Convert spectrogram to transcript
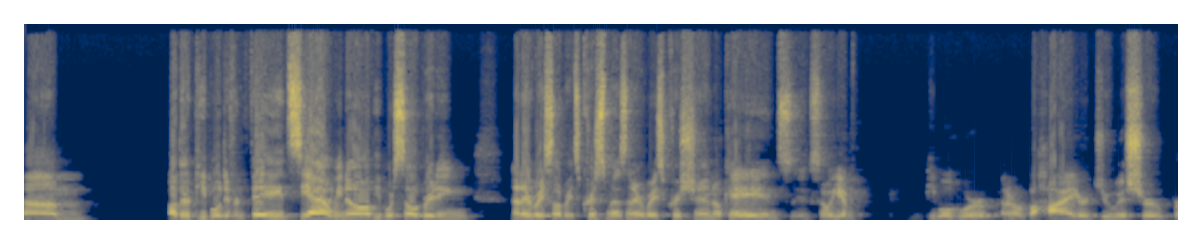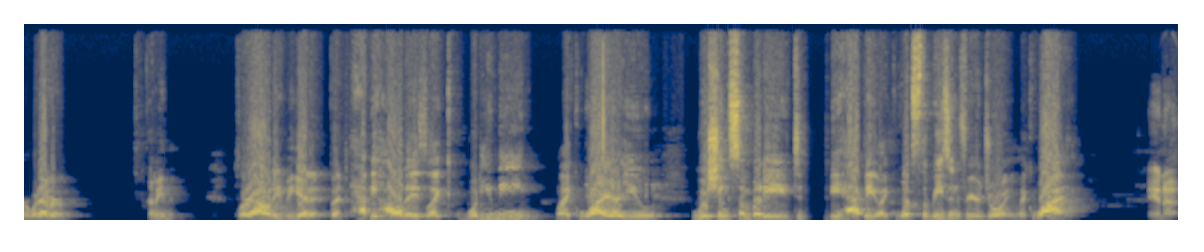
um, other people, different faiths. Yeah, we know people are celebrating. Not everybody celebrates Christmas. Not everybody's Christian. Okay, and so, so you have people who are I don't know Baha'i or Jewish or or whatever. I mean, plurality, we get it. But happy holidays, like, what do you mean? Like, why are you wishing somebody to be happy? Like, what's the reason for your joy? Like, why? And uh,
